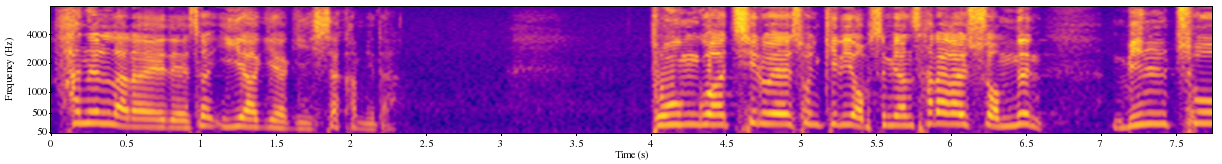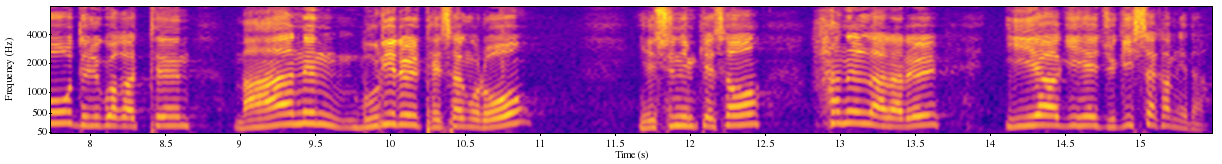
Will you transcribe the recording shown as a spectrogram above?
하늘 나라에 대해서 이야기하기 시작합니다. 도움과 치료의 손길이 없으면 살아갈 수 없는 민초들과 같은 많은 무리를 대상으로 예수님께서 하늘나라를 이야기해 주기 시작합니다.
